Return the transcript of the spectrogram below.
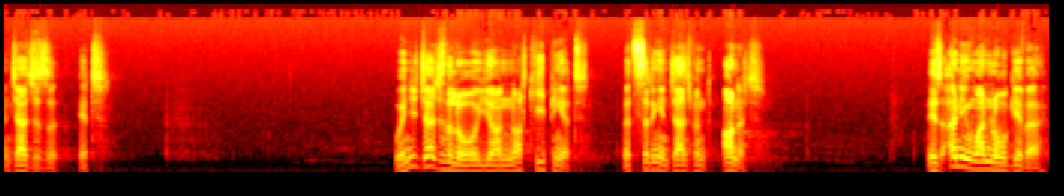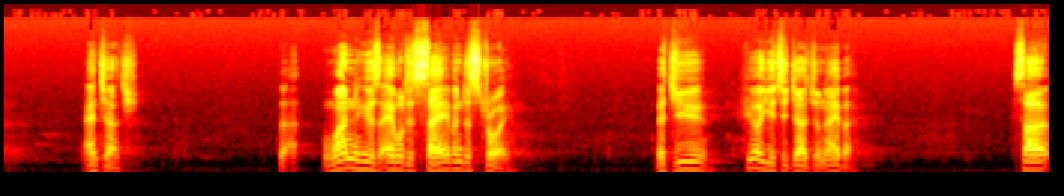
and judges it. When you judge the law, you are not keeping it, but sitting in judgment on it. There's only one lawgiver and judge, the one who is able to save and destroy. But you, who are you to judge your neighbor? So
